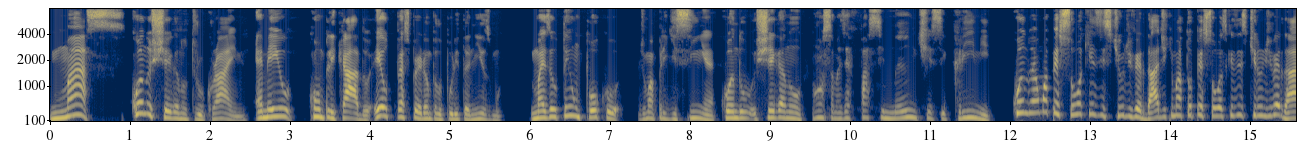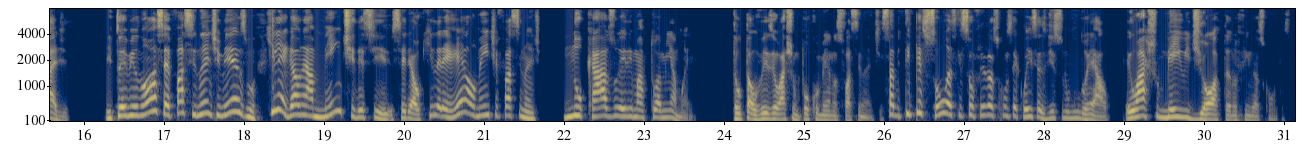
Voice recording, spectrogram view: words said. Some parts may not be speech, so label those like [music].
Mas, quando chega no True Crime, é meio complicado. Eu peço perdão pelo puritanismo, mas eu tenho um pouco de uma preguiçinha quando chega no. Nossa, mas é fascinante esse crime. Quando é uma pessoa que existiu de verdade que matou pessoas que existiram de verdade. Então é meio, nossa, é fascinante mesmo. Que legal, né? A mente desse serial killer é realmente fascinante. No caso, ele matou a minha mãe. Então talvez eu ache um pouco menos fascinante. Sabe, tem pessoas que sofreram as consequências disso no mundo real. Eu acho meio idiota no fim das contas.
